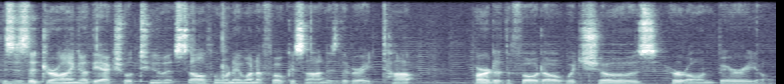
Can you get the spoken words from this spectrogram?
This is a drawing of the actual tomb itself and what I want to focus on is the very top part of the photo which shows her own burial.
